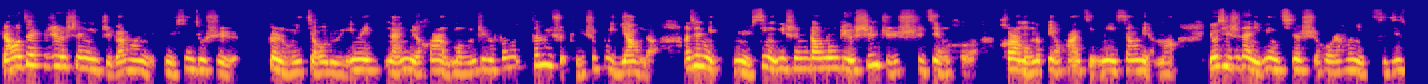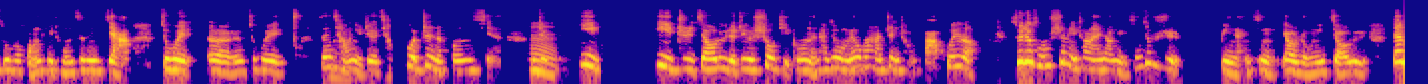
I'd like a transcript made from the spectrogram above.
然后在这个生理指标上，女女性就是。更容易焦虑，因为男女的荷尔蒙这个分分泌水平是不一样的，而且女女性一生当中这个生殖事件和荷尔蒙的变化紧密相连嘛，尤其是在你孕期的时候，然后你雌激素和黄体酮增加，就会呃就会增强你这个强迫症的风险，就抑抑制焦虑的这个受体功能，它就没有办法正常发挥了，所以就从生理上来讲，女性就是。比男性要容易焦虑，但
